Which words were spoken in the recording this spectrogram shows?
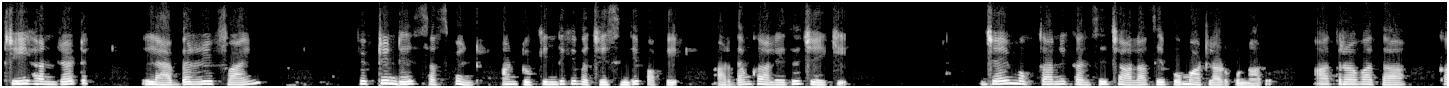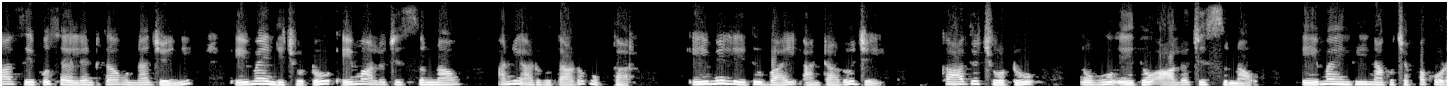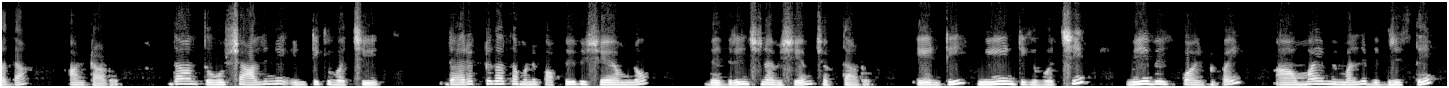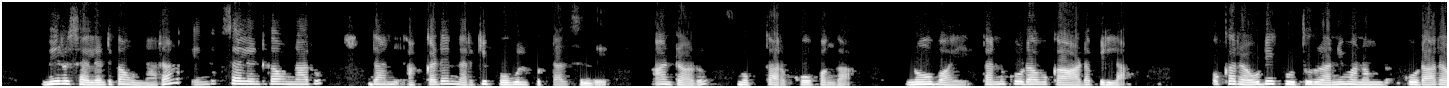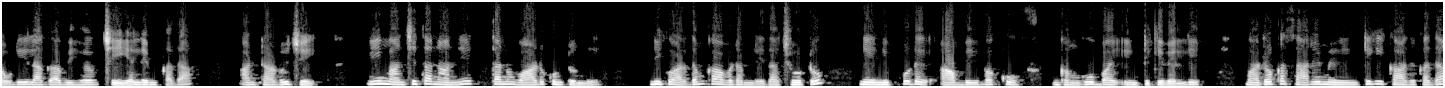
three hundred library fine fifteen days suspend అంటూ కిందికి వచ్చేసింది పప్పి. అర్థం కాలేదు జైకి. జై ముక్తాన్ని కలిసి చాలాసేపు మాట్లాడుకున్నారు. ఆ తర్వాత కాసేపు సైలెంట్గా ఉన్న జైని ఏమైంది చోటు? ఏం ఆలోచిస్తున్నావు? అని అడుగుతాడు ముక్తార్. ఏమీ లేదు బాయ్ అంటాడు జై. కాదు చోటు నువ్వు ఏదో ఆలోచిస్తున్నావు. ఏమైంది? నాకు చెప్పకూడదా? అంటాడు. దాంతో శాలిని ఇంటికి వచ్చి డైరెక్ట్గా తమని పప్పి విషయంలో బెదిరించిన విషయం చెప్తాడు. ఏంటి? మీ ఇంటికి వచ్చి మీ వీక్ పాయింట్ పై ఆ అమ్మాయి మిమ్మల్ని బెదిరిస్తే మీరు సైలెంట్గా ఉన్నారా? ఎందుకు సైలెంట్గా ఉన్నారు? దాన్ని అక్కడే నరికి పోగులు పుట్టాల్సిందే అంటాడు ముక్తార్ కోపంగా. నో బాయ్ తను కూడా ఒక ఆడపిల్ల. ఒక రౌడీ కూతురు అని మనం కూడా రౌడీలాగా బిహేవ్ చేయలేం కదా అంటాడు జై. మీ మంచితనాన్ని తను వాడుకుంటుంది. నీకు అర్థం కావడం లేదా చోటు? నేనిప్పుడే ఆ బేవకూఫ్ గంగూబాయ్ ఇంటికి వెళ్ళి మరొకసారి మీ ఇంటికి కాదు కదా?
